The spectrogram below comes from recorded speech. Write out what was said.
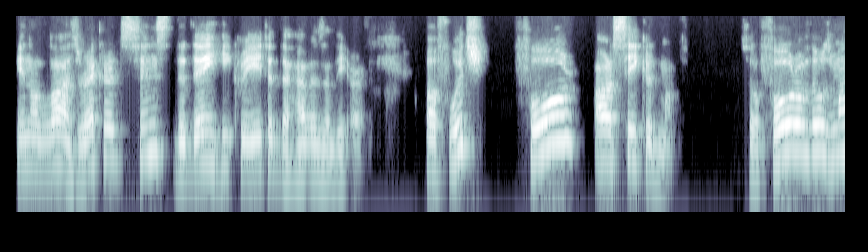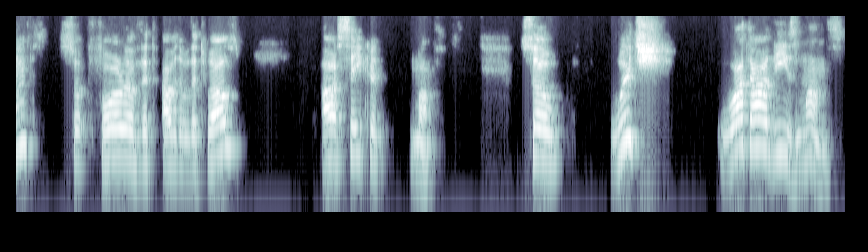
in Allah's record since the day He created the heavens and the earth, of which four are sacred months. So four of those months, so four of the out of the 12 are sacred months. So which what are these months?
